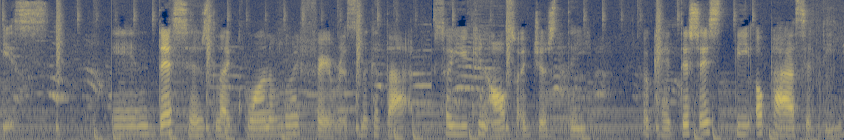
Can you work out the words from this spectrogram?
yes and this is like one of my favorites look at that so you can also adjust the okay this is the opacity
